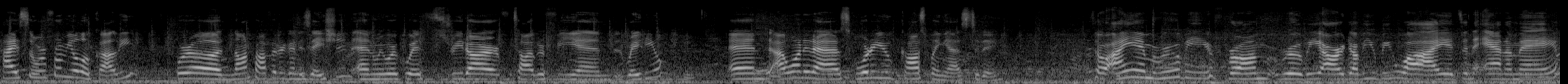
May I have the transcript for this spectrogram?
Hi, so we're from Yollocalli. We're a nonprofit organization and we work with street art, photography, and radio. And I wanted to ask, what are you cosplaying as today? So I am Ruby from Ruby, RWBY. It's an anime.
